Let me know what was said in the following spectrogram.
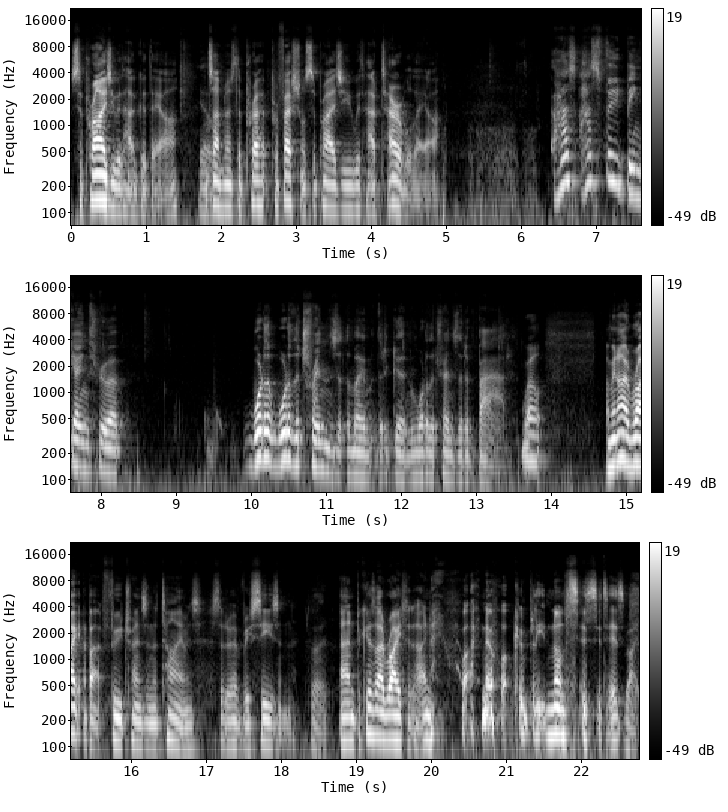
surprise you with how good they are, Yeah. and sometimes the pro- professionals surprise you with how terrible they are. has has food been going through a what are the, what are the trends at the moment that are good and what are the trends that are bad? Well, I mean, I write about food trends in the Times sort of every season, Right. and because I write it, I know I know what complete nonsense it is. Right.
